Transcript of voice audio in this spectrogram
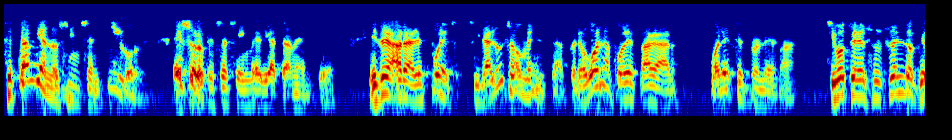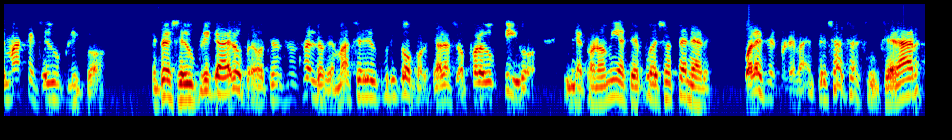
se cambian los incentivos. Eso es lo que se hace inmediatamente. Entonces, ahora después, si la luz aumenta, pero vos la podés pagar, ¿cuál es el problema? Si vos tenés un sueldo que más que se duplicó, entonces se duplica luz, pero vos tenés un sueldo que más se duplicó porque ahora sos productivo y la economía te puede sostener, ¿cuál es el problema? Empezás a sincerar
